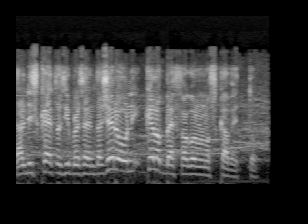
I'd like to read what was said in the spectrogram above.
Dal dischetto si presenta Ceroni che lo beffa con uno scavetto.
